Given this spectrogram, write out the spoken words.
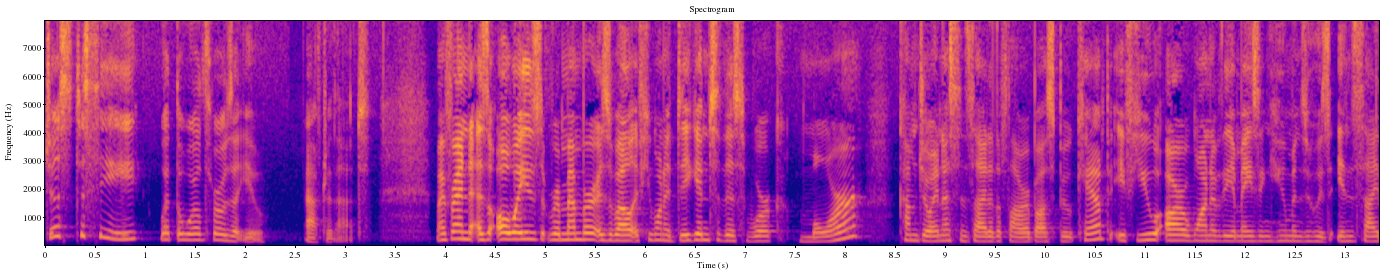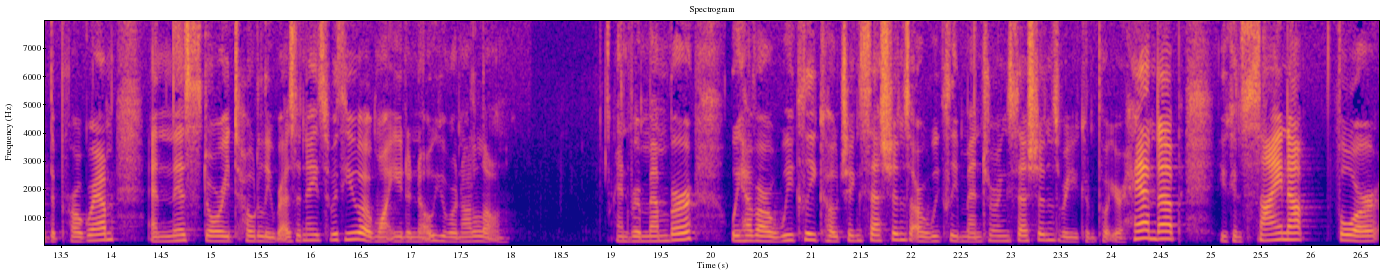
Just to see what the world throws at you after that. My friend, as always, remember as well if you want to dig into this work more, come join us inside of the Flower Boss Bootcamp. If you are one of the amazing humans who is inside the program and this story totally resonates with you, I want you to know you are not alone. And remember, we have our weekly coaching sessions, our weekly mentoring sessions where you can put your hand up, you can sign up for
